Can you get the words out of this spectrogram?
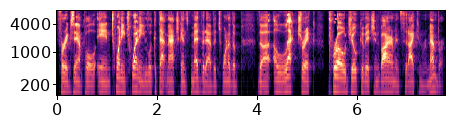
for example, in 2020. You look at that match against Medvedev, it's one of the, the electric pro Djokovic environments that I can remember.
